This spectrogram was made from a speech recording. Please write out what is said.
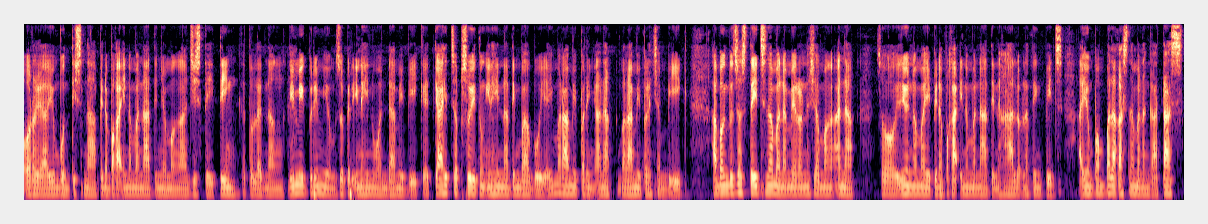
or uh, yung buntis na pinapakain naman natin yung mga gestating katulad ng Bimig Premium, Super Inahin 1, Dami Biik. At kahit sapso itong inahin nating baboy ay marami pa rin anak, marami pa rin siyang biik. Habang doon sa stage naman na meron na siyang mga anak, so yun na may pinapakain naman natin na halo nating feeds ay yung pampalakas naman ng gatas.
